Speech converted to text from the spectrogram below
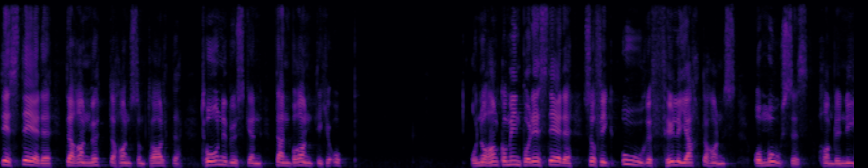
det stedet der han møtte han som talte. Tårnebusken den brant ikke opp. Og når han kom inn på det stedet, så fikk ordet fylle hjertet hans, og Moses han ble ny.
